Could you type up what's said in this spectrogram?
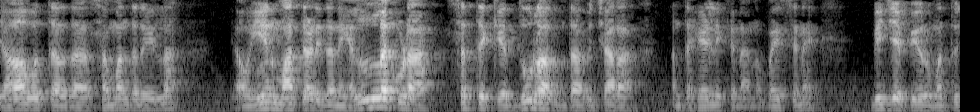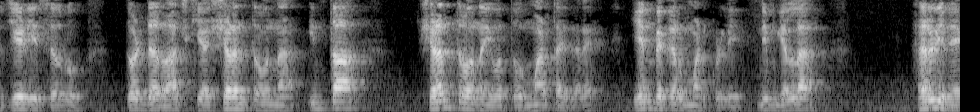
ಯಾವ ತರದ ಸಂಬಂಧನೂ ಇಲ್ಲ. ಅವನು ಏನು ಮಾತಾಡಿದ್ದಾನೆ ಎಲ್ಲ ಕೂಡ ಸತ್ಯಕ್ಕೆ ದೂರ ಆದಂತಹ ವಿಚಾರ ಅಂತ ಹೇಳಲಿಕ್ಕೆ ನಾನು ಬಯಸ್ತೇನೆ. ಬಿಜೆಪಿಯವರು ಮತ್ತು ಜೆ ಡಿ ಎಸ್ ಅವರು ದೊಡ್ಡ ರಾಜಕೀಯ ಷಡ್ಯಂತ್ರವನ್ನ, ಇಂಥ ಷಡ್ಯಂತ್ರವನ್ನ ಇವತ್ತು ಮಾಡ್ತಾ ಇದ್ದಾರೆ. ಏನ್ ಬೇಕಾದ್ರೂ ಮಾಡ್ಕೊಳ್ಳಿ. ನಿಮ್ಗೆಲ್ಲ ಹರಿವಿದೆ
